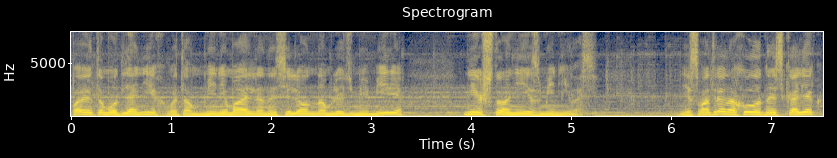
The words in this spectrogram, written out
поэтому для них в этом минимально населенном людьми мире ничто не изменилось. Несмотря на холодность коллег,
